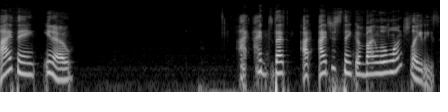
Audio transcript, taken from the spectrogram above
I think, you know, I, I that I, I just think of my little lunch ladies.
